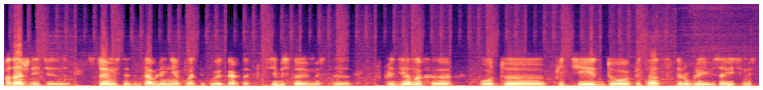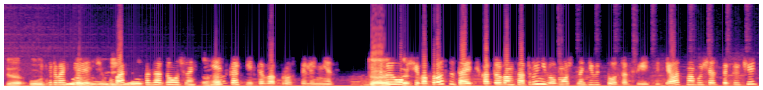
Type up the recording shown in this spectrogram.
Подождите, стоимость изготовления пластиковой карты, себестоимость э, в пределах э, от э, 5 до 15 рублей, в зависимости от Игорь Васильевич, у вас по задолженности Ага. есть какие-то вопросы или нет? Да, Вы это- общие вопросы задаете, которые вам сотрудник может на 900 ответить. Я вас могу сейчас переключить,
